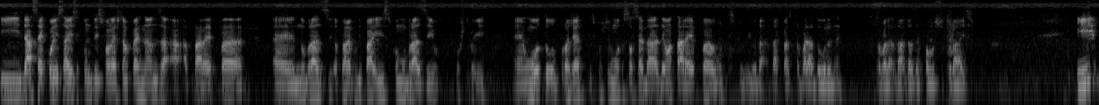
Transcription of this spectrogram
e dar sequência a isso, como disse Florestan Fernandes, a, a tarefa é, no Brasil, a tarefa de país como o Brasil, construir é, um outro projeto, construir uma outra sociedade, é uma tarefa única, exclusiva da, da classe trabalhadora, né? das reformas estruturais. E,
